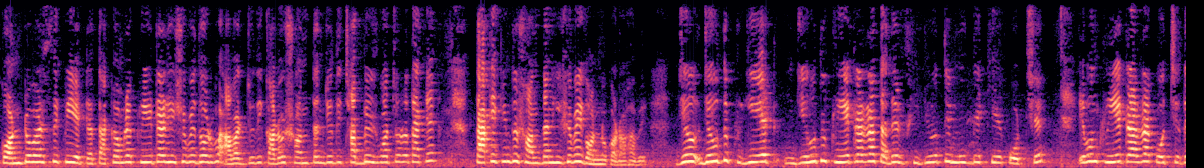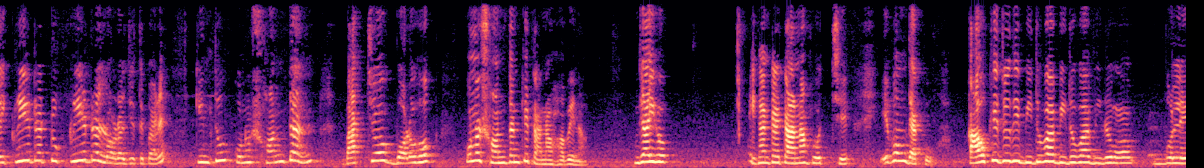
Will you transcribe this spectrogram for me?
কন্ট্রোভার্সি ক্রিয়েটার তাকে আমরা ক্রিয়েটার হিসেবে ধরবো, আবার যদি কারোর সন্তান যদি ছাব্বিশ বছরও থাকে, তাকে কিন্তু সন্তান হিসেবেই গণ্য করা হবে। যেহ- যেহেতু ক্রিয়েট যেহেতু ক্রিয়েটাররা তাদের ভিডিওতে মুখ দেখিয়ে করছে, এবং ক্রিয়েটাররা করছে, তাই ক্রিয়েটার টু ক্রিয়েটার লড়া যেতে পারে। কিন্তু কোনো সন্তান বাচ্চা হোক, বড়ো হোক, কোনো সন্তানকে টানা হবে না। যাই হোক, এখানটায় টানা হচ্ছে। এবং দেখো, কাউকে যদি বিধবা বিধবা বিধবা বলে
